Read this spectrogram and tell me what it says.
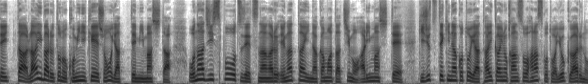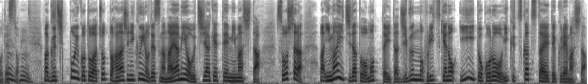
っていたライバルとのコミュニケーションをやってみました。同じスポーツでつながる得難い仲間たちもありまして技術的なことや大会の感想を話すことはよくあるのですと、まあ、愚痴っぽいことはちょっと話しにくいのですが悩みを打ち明けてみました。そうしたら、まあ、いまいちだと思っていた自分の振り付けのいいところをいくつか伝えてくれました。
